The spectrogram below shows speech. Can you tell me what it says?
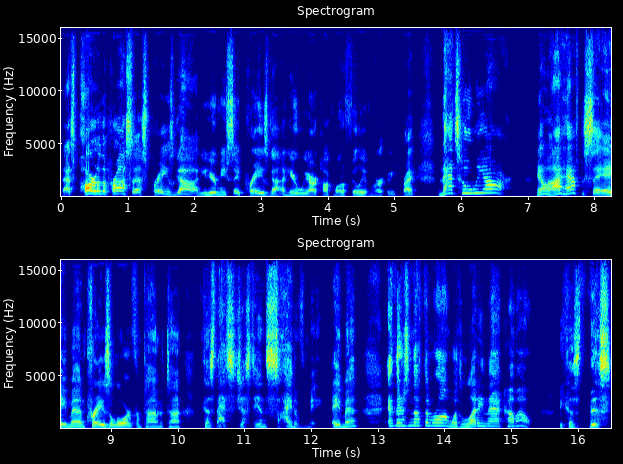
That's part of the process. Praise God. You hear me say, praise God. Here we are talking about affiliate marketing, right? That's who we are. You know, I have to say amen, praise the Lord from time to time because that's just inside of me. Amen. And there's nothing wrong with letting that come out because this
